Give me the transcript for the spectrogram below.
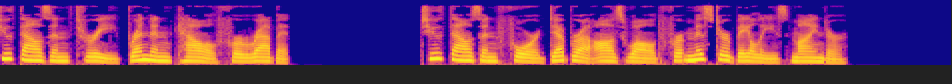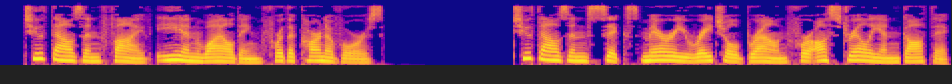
2003 Brendan Cowell for Rabbit 2004 Deborah Oswald for Mr. Bailey's Minder. 2005 Ian Wilding for The Carnivores. 2006 Mary Rachel Brown for Australian Gothic.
